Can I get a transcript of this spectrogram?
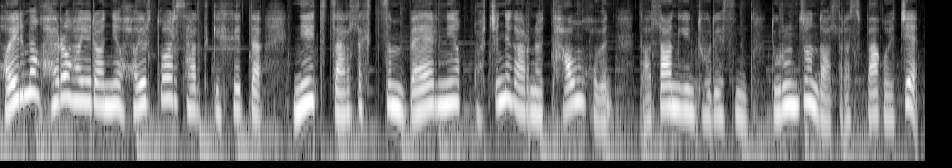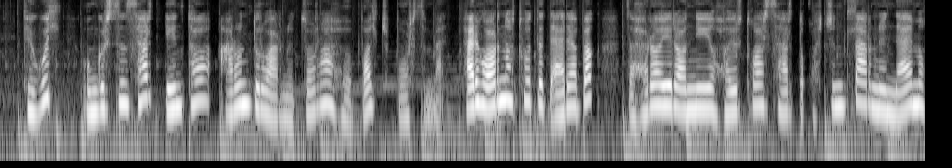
2022 оны 2 дугаар сард гэхэд нийт зарлагдсан байрны 31.5% нь 7 хоногийн түрээс нь 400 доллараас бага байжээ. Тэгвэл өнгөрсөн сард энэ тоо 14.6% болж буурсан байна. Харин орон нутгуудад арай бага за 22 оны 2 дугаар сард 37.8% нь 7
